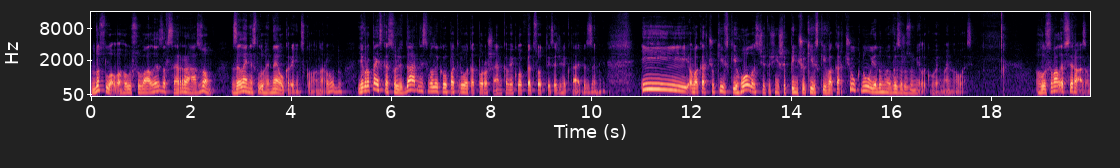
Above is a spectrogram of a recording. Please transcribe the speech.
До слова, голосували за все разом. Зелені слуги неукраїнського народу, Європейська солідарність великого патріота Порошенка, в якого 500 тисяч гектарів землі. І Вакарчуківський голос, чи точніше Пінчуківський Вакарчук. Ну, я думаю, ви зрозуміли, кого я маю на увазі. Голосували всі разом.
